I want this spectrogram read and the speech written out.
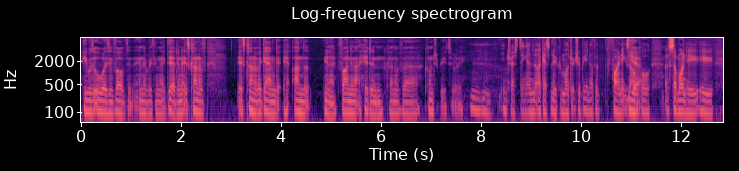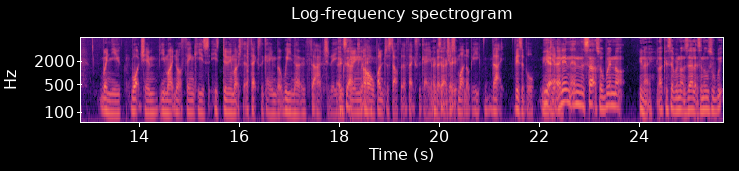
he was always involved in, in everything they did, and it's kind of, it's kind of again under, you know, finding that hidden kind of uh, contributor really. Mm-hmm. Interesting, and I guess Luka Modric would be another fine example of someone who, who, when you watch him, you might not think he's he's doing much that affects the game, but we know that actually he's doing a whole bunch of stuff that affects the game, but it just might not be that visible. Yeah, and in, in the stats, well, we're not, you know, like I said, we're not zealots, and also we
